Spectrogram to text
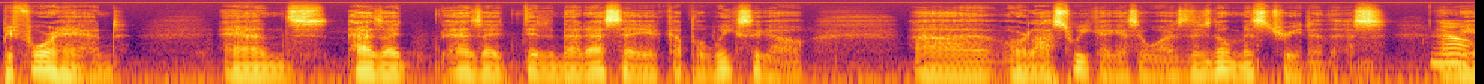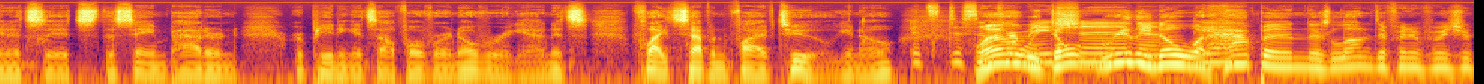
beforehand and as i as i did in that essay a couple of weeks ago uh, or last week i guess it was there's no mystery to this No. I mean, it's it's the same pattern repeating itself over and over again. It's flight seven five two. You know, It's disinformation. well, we don't really know what yeah. happened. There's a lot of different information.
